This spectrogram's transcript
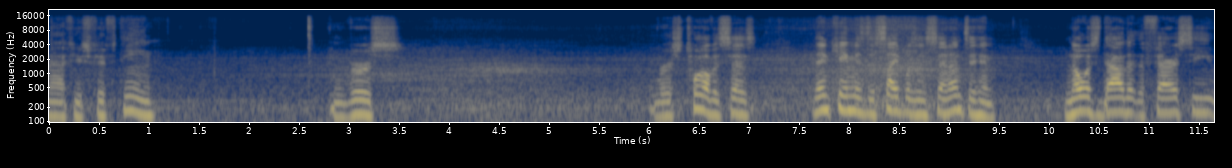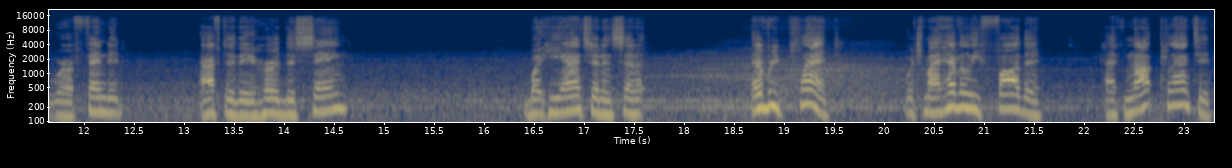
Matthew's 15 in verse verse 12 it says then came his disciples and said unto him knowest thou that the Pharisees were offended after they heard this saying? But he answered and said every plant which my heavenly father hath not planted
